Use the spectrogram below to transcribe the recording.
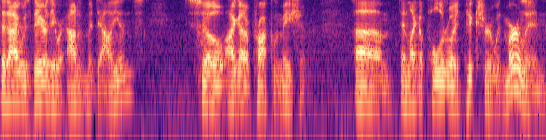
that I was there, they were out of medallions, so I got a proclamation um, and like a Polaroid picture with Merlin.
